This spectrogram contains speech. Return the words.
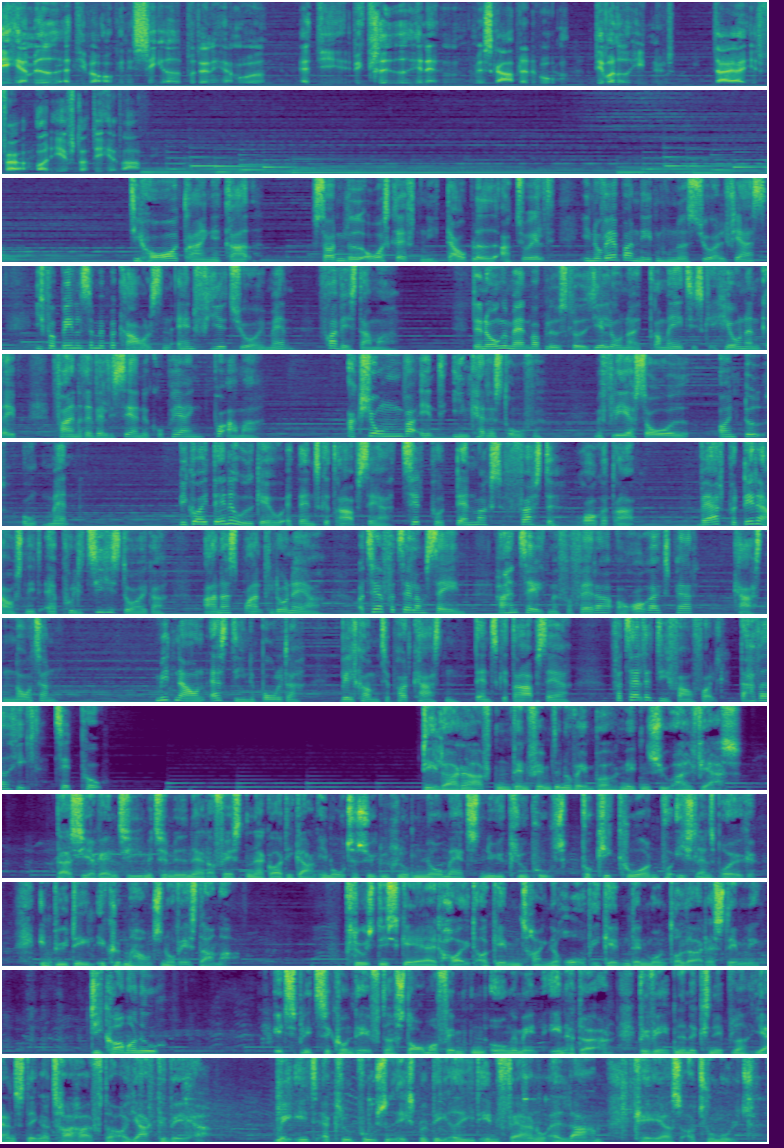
det her med, at de var organiseret på denne her måde, at de bekrigede hinanden med skarpladte våben, det var noget helt nyt. Der er et før og et efter det her drab. De hårde drenge græd. Sådan lød overskriften i Dagbladet Aktuelt i november 1977 i forbindelse med begravelsen af en 24-årig mand fra Vestamager. Den unge mand var blevet slået ihjel under et dramatisk hævnangreb fra en rivaliserende gruppering på Amager. Aktionen var endt i en katastrofe, med flere sårede og en død ung mand. Vi går i denne udgave af Danske Drabsager tæt på Danmarks første rockerdrab. Vært på dette afsnit er politihistoriker Anders Brandt Lundager, og til at fortælle om sagen har han talt med forfatter og rockerekspert Carsten Norton. Mit navn er Stine Bolter. Velkommen til podcasten Danske Drabsager, fortalt af de fagfolk, der har været helt tæt på. Det er lørdag aften den 5. november 1977. Der er cirka en time til midnat, og festen er godt i gang i motorcykelklubben Nomads nye klubhus på Kikkuren på Islands Brygge. En bydel i Københavns Nordvestammer. Pludselig skærer et højt og gennemtrængende råb igennem den mundre lørdagsstemning. De kommer nu! Et splitsekund efter stormer 15 unge mænd ind ad døren, bevæbnet med knibler, jernstænger, træhæfter og jagtgeværer. Med et er klubhuset eksploderet i et inferno af larm, kaos og tumult.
